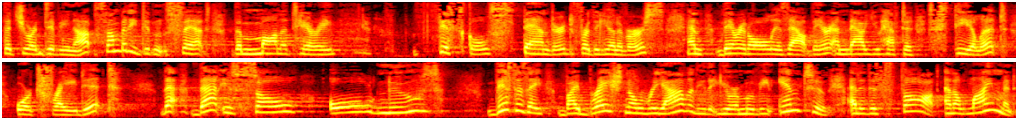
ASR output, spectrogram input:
that you're divvying up. Somebody didn't set the monetary fiscal standard for the universe and there it all is out there and now you have to steal it or trade it. That, that is so old news. This is a vibrational reality that you are moving into and it is thought and alignment.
